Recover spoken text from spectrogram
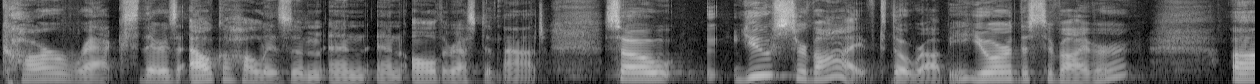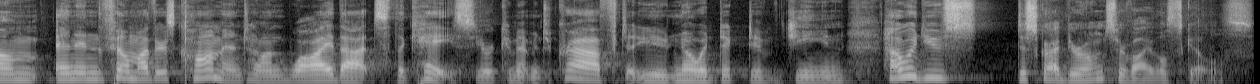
car wrecks. There's alcoholism and, and all the rest of that. So you survived, though, Robbie. You're the survivor. Um, and in the film, others comment on why that's the case. Your commitment to craft, you no addictive gene. How would you s- describe your own survival skills?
